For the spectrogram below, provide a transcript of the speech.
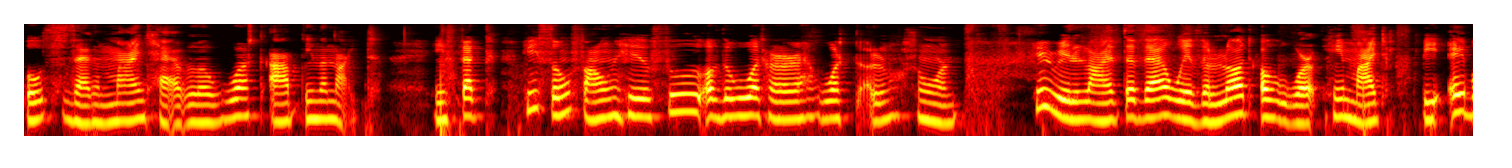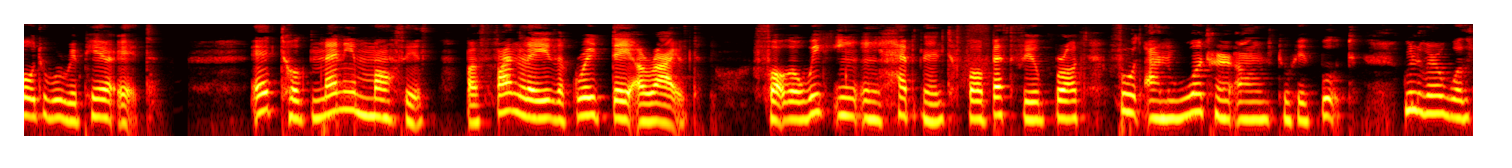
boats that might have washed up in the night. In fact, he soon found his full of the water washed ashore. He realized that with a lot of work he might be able to repair it. It took many months, but finally the great day arrived. For a week in inhabitant for Bethville brought food and water on to his boat. Gulliver was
